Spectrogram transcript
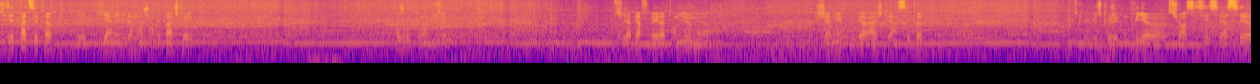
Disait pas de setup, et bien évidemment j'en ai pas acheté. Moi je roule pour m'amuser. Si la perf est là, tant mieux, mais euh, jamais vous verrez acheter un setup de ce que j'ai compris euh, sur ACC, c'est assez euh,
